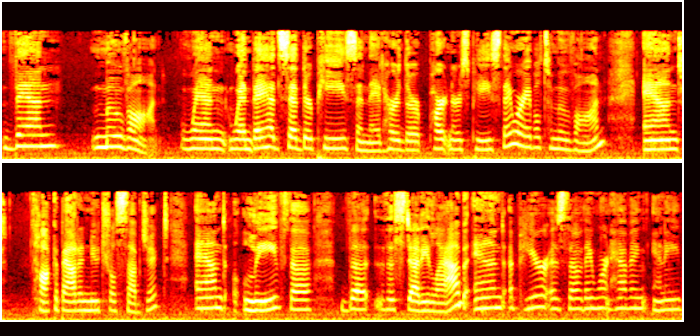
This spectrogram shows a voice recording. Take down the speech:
then move on. When when they had said their piece and they had heard their partner's piece, they were able to move on and talk about a neutral subject and leave the the the study lab and appear as though they weren't having any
